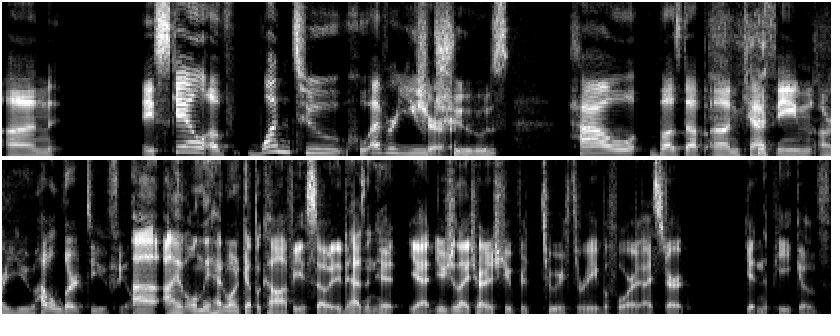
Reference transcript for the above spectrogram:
on a scale of one to whoever you Sure. choose, how buzzed up on caffeine are you? How alert do you feel? Uh, I have only had one cup of coffee, so it hasn't hit yet. Usually, I try to shoot for two or three before I start getting the peak of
